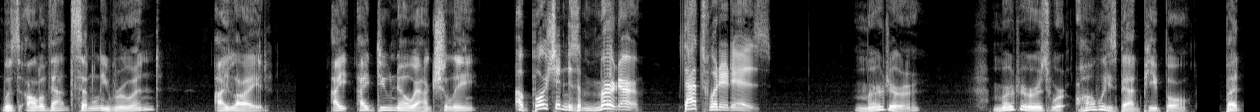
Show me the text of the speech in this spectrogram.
Was all of that suddenly ruined? I lied. I, I do know, actually. Abortion is a murder. That's what it is. Murder? Murderers were always bad people. But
